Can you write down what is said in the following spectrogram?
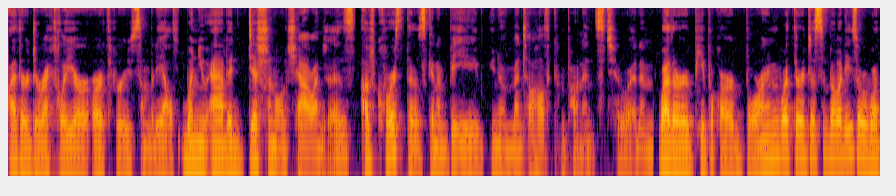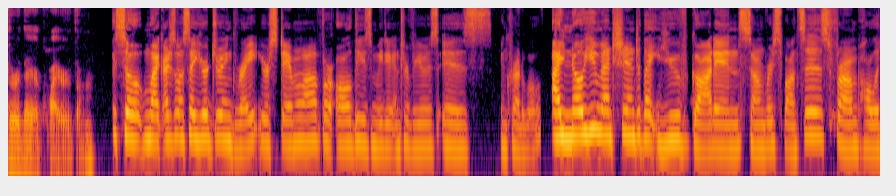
either directly or, or through somebody else. When you add additional challenges, of course there's gonna be, you know, mental health components to it. And whether people are born with their disabilities or whether they acquire them. So, Mike, I just want to say you're doing great. Your stamina for all these media interviews is incredible. I know you mentioned that you've gotten some responses from politicians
